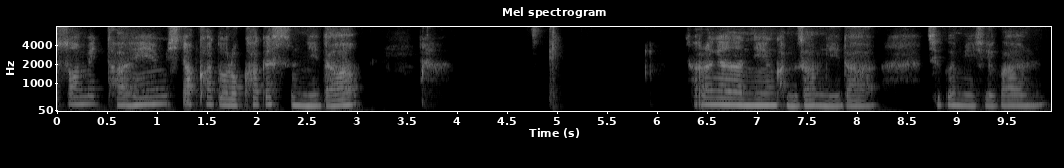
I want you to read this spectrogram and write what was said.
서밋 타임 시작하도록 하겠습니다. 사랑의 하나님, 감사합니다. 지금 이 시간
